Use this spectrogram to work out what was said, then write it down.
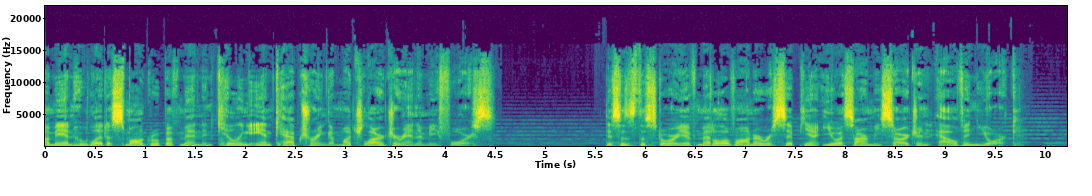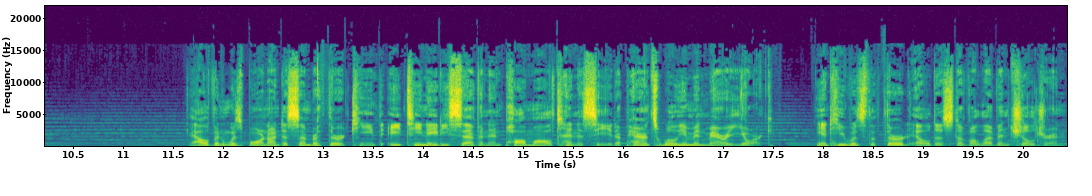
A man who led a small group of men in killing and capturing a much larger enemy force. This is the story of Medal of Honor recipient U.S. Army Sergeant Alvin York. Alvin was born on December 13, 1887, in Pall Mall, Tennessee, to parents William and Mary York, and he was the third eldest of 11 children.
